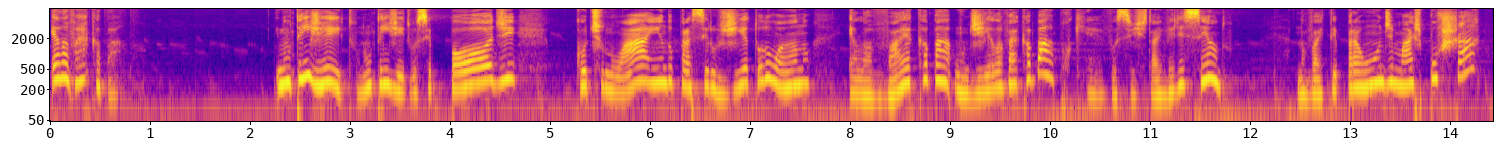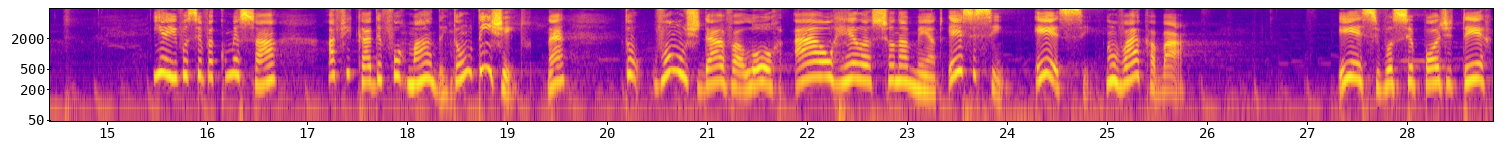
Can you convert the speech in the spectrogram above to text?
ela vai acabar. Não tem jeito, não tem jeito. Você pode continuar indo para cirurgia todo ano, ela vai acabar. Um dia ela vai acabar, porque você está envelhecendo. Não vai ter para onde mais puxar. E aí você vai começar a ficar deformada. Então não tem jeito, né? Então, vamos dar valor ao relacionamento. Esse sim, esse não vai acabar. Esse você pode ter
